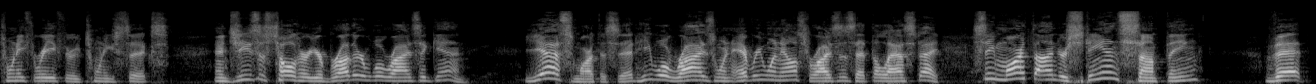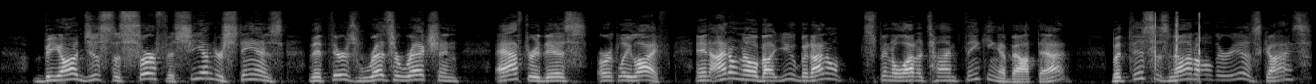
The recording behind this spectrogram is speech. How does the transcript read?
23 through 26. And Jesus told her, Your brother will rise again. Yes, Martha said, He will rise when everyone else rises at the last day. See, Martha understands something that beyond just the surface, she understands that there's resurrection after this earthly life. And I don't know about you, but I don't spend a lot of time thinking about that. But this is not all there is, guys.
